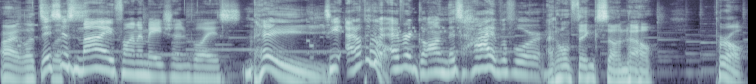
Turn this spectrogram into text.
All right. Let's. This let's, is my Funimation voice. Hey. See, I don't think Pearl. I've ever gone this high before. I don't think so. No. Pearl,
